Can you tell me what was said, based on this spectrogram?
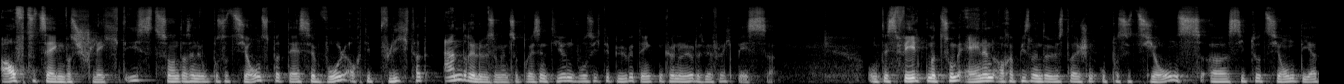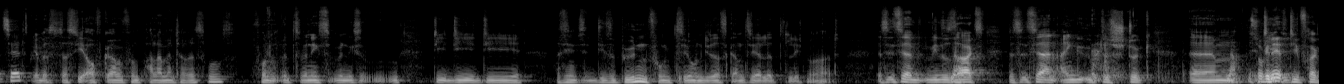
aufzuzeigen, was schlecht ist, sondern dass eine Oppositionspartei sehr wohl auch die Pflicht hat, andere Lösungen zu präsentieren, wo sich die Bürger denken können, ja, das wäre vielleicht besser. Und das fehlt mir zum einen auch ein bisschen in der österreichischen Oppositionssituation derzeit. Ja, aber ist das die Aufgabe von Parlamentarismus? Von, wenn ich, wenn ich die, die, die weiß ich nicht, diese Bühnenfunktion, die das Ganze ja letztlich nur hat. Es ist ja, wie du ja. sagst, das ist ja ein eingeübtes Stück. Ähm, Na, so die, die, Fra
